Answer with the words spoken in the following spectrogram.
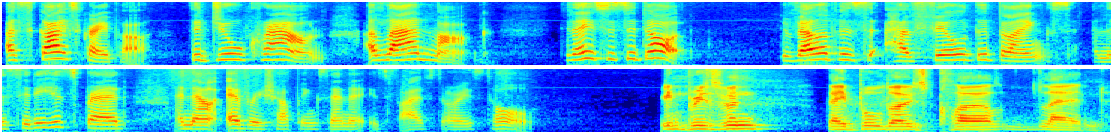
a skyscraper, the Jewel Crown, a landmark. Today it's just a dot. Developers have filled the blanks and the city has spread, and now every shopping centre is five stories tall. In Brisbane, they bulldozed Cloudland.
